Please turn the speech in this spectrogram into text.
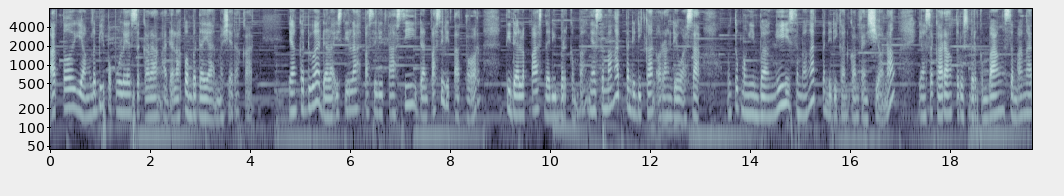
atau yang lebih populer sekarang adalah pemberdayaan masyarakat. Yang kedua adalah istilah fasilitasi dan fasilitator tidak lepas dari berkembangnya semangat pendidikan orang dewasa untuk mengimbangi semangat pendidikan konvensional yang sekarang terus berkembang semangat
